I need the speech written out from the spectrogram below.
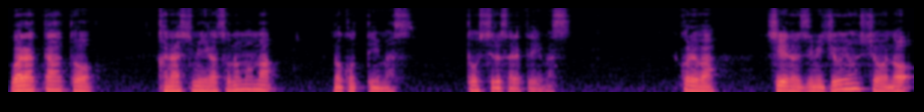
笑った後、悲しみがそのまま残っています。と記されています。これは、知恵の泉14章の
